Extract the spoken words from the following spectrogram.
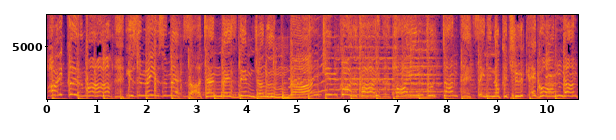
haykırma. Yüzüme yüzüme zaten bezdim canımdan. Kim korkar hain kurttan? Senin o küçük egondan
